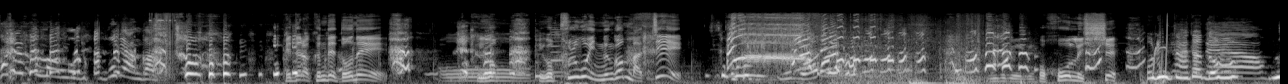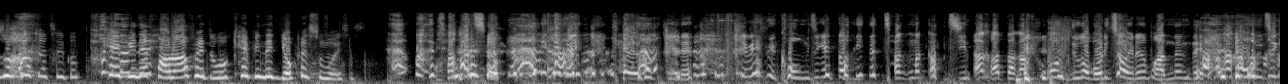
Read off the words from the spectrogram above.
허리불러 온 건지 구분이 안 가네. 얘들아 근데 너네 오 이거 이거 풀고 있는 건 맞지? 어 holy shit 우리 둘 다 너무. 무서워가지고 캐비넷 바로 앞에 두고 캐비넷 옆에 숨어 있었어. 맞아 개웃기네 키미밍 공중에 떠있는 장난감 지나가다가 어 누가 머리 쳐 이러고 봤는데 공중에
